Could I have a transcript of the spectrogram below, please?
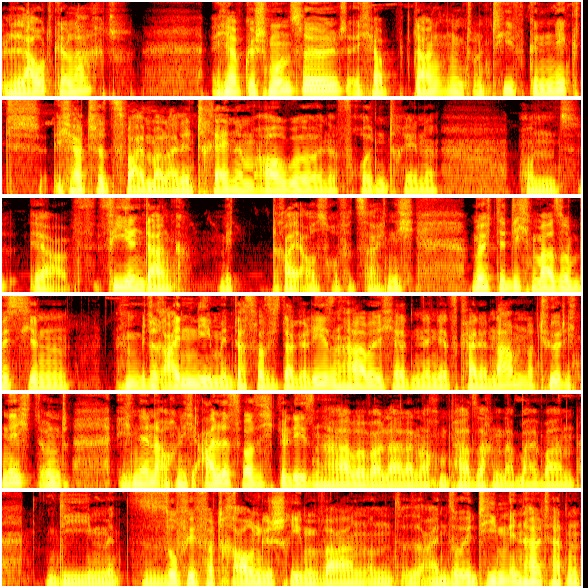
laut gelacht, ich habe geschmunzelt, ich habe dankend und tief genickt. Ich hatte zweimal eine Träne im Auge, eine Freudenträne und ja, vielen Dank mit drei Ausrufezeichen. Ich möchte dich mal so ein bisschen mit reinnehmen in das, was ich da gelesen habe. Ich nenne jetzt keine Namen, natürlich nicht. Und ich nenne auch nicht alles, was ich gelesen habe, weil da dann auch ein paar Sachen dabei waren, die mit so viel Vertrauen geschrieben waren und einen so intimen Inhalt hatten.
